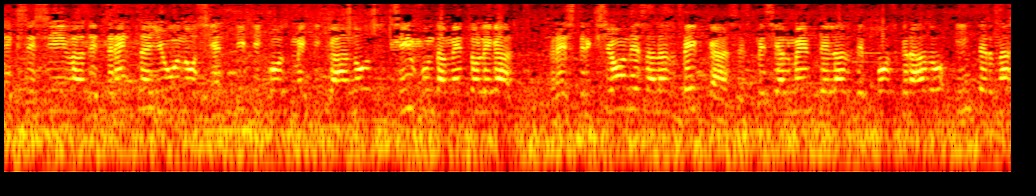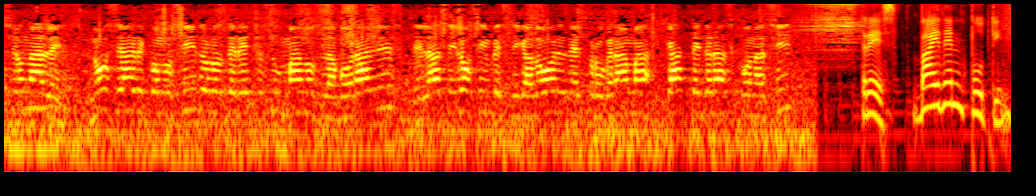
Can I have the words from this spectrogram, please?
excesiva de 31 científicos mexicanos sin fundamento legal restricciones a las becas, especialmente las de posgrado internacionales. No se han reconocido los derechos humanos laborales de las y los investigadores del programa Cátedras CONACYT 3. Biden-Putin.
